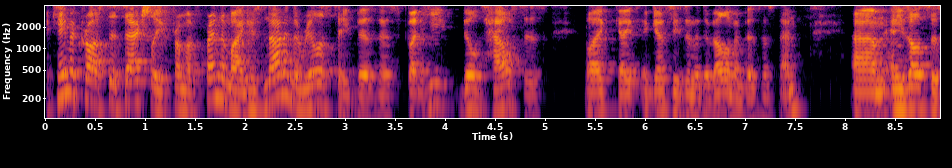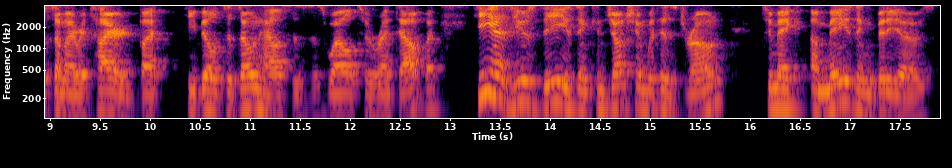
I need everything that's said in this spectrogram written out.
I came across this actually from a friend of mine who's not in the real estate business, but he builds houses. Well, I guess he's in the development business then. Um, and he's also semi retired, but he builds his own houses as well to rent out. But he has used these in conjunction with his drone to make amazing videos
